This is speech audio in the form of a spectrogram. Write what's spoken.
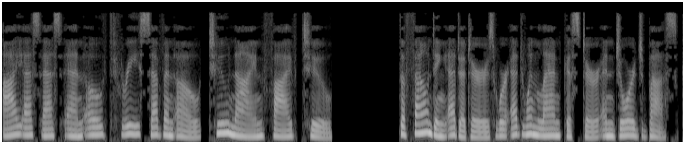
ISSN 0370-2952. The founding editors were Edwin Lankester and George Busk.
